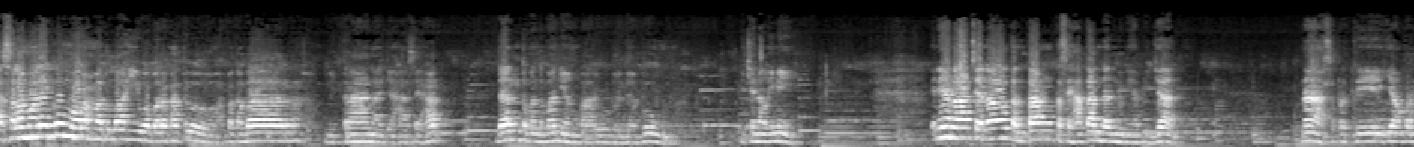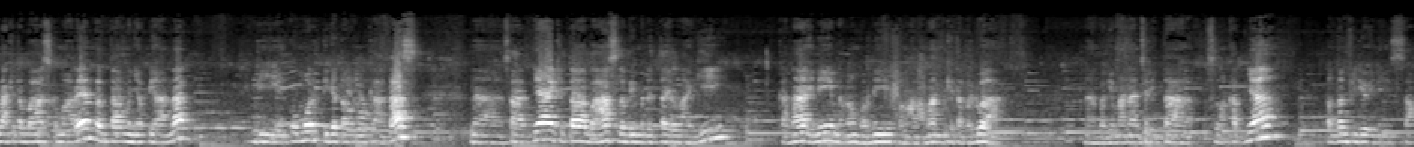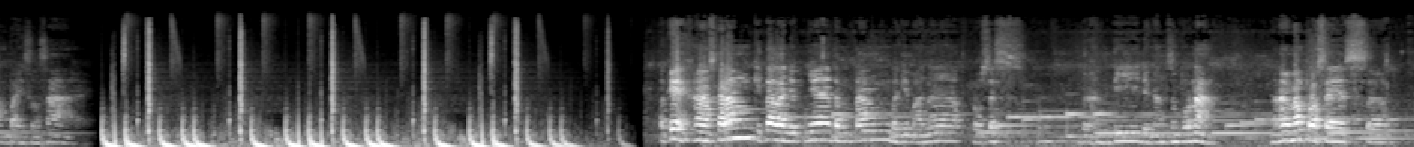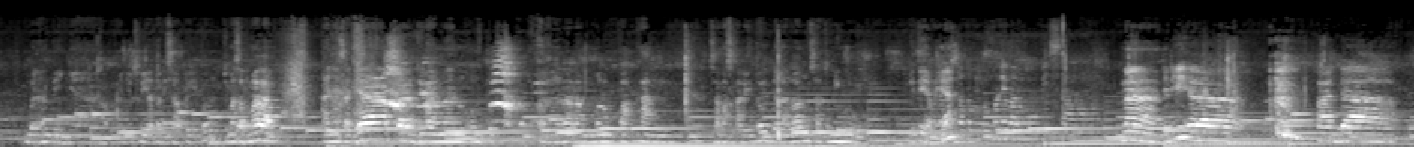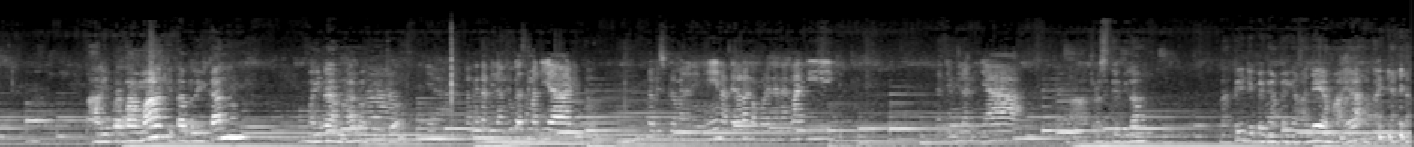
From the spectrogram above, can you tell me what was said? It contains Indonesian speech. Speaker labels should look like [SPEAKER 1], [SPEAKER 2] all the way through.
[SPEAKER 1] Assalamualaikum warahmatullahi wabarakatuh. Apa kabar mitra Najaha Sehat dan teman-teman yang baru bergabung di channel ini? Ini adalah channel tentang kesehatan dan dunia pijat. Nah, seperti yang pernah kita bahas kemarin tentang menyapi anak di umur 3 tahun ke atas. Nah, saatnya kita bahas lebih mendetail lagi karena ini memang murni pengalaman kita berdua. Nah, bagaimana cerita selengkapnya? Tonton video ini sampai selesai. Oke, nah sekarang kita lanjutnya tentang bagaimana proses berhenti dengan sempurna. Karena memang proses uh, berhentinya menyusui atau disapi itu cuma satu malam. Hanya saja perjuangan untuk uh, melupakan sama sekali itu dalam satu minggu. Gitu ya Maya
[SPEAKER 2] satu minggu boleh baru bisa.
[SPEAKER 1] Nah jadi uh, pada hari pertama kita belikan mainan kan waktu itu.
[SPEAKER 2] Ya dan kita bilang juga sama dia gitu. Udah habis beli mainan ini nanti Rara nggak boleh nenek lagi gitu iya.
[SPEAKER 1] Nah terus dia bilang nanti dipegang-pegang aja ya Maya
